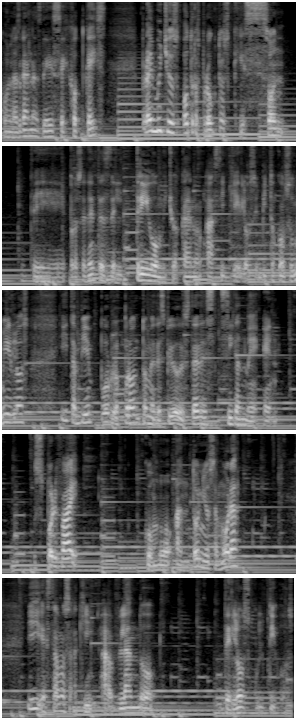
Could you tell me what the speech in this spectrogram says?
con las ganas de ese hot case pero hay muchos otros productos que son de, procedentes del trigo michoacano, así que los invito a consumirlos. Y también por lo pronto me despido de ustedes. Síganme en Spotify como Antonio Zamora. Y estamos aquí hablando de los cultivos.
